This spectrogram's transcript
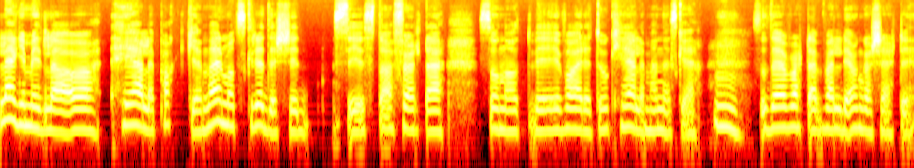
legemidler og hele pakken der måtte skreddersys, da, følte jeg, sånn at vi ivaretok hele mennesket. Mm. Så det ble jeg veldig engasjert i.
